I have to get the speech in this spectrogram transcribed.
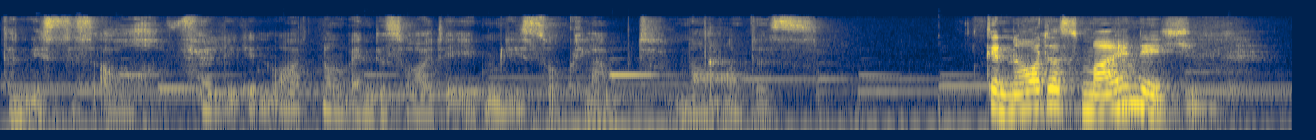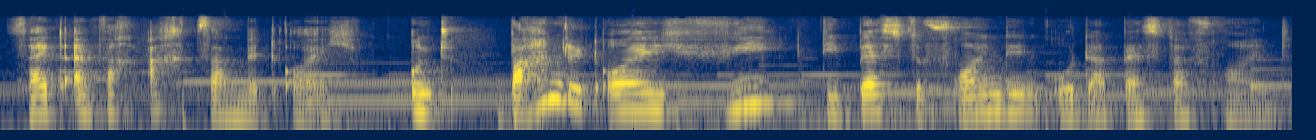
dann ist es auch völlig in Ordnung, wenn das heute eben nicht so klappt. Ne? Und das genau das meine ich. Seid einfach achtsam mit euch und behandelt euch wie die beste Freundin oder bester Freund.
